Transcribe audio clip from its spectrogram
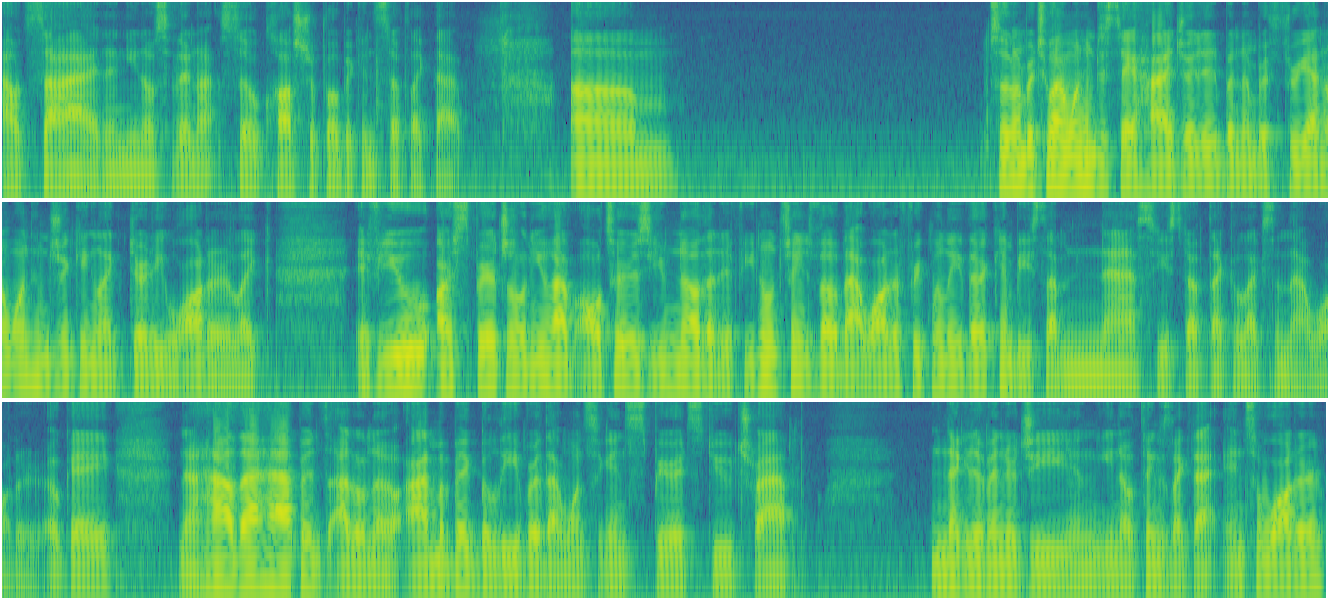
outside and, you know, so they're not so claustrophobic and stuff like that. Um, so number two, I want him to stay hydrated, but number three, I don't want him drinking like dirty water. Like, if you are spiritual and you have altars, you know that if you don't change that water frequently, there can be some nasty stuff that collects in that water. Okay, now how that happens, I don't know. I'm a big believer that once again, spirits do trap negative energy and you know things like that into water.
